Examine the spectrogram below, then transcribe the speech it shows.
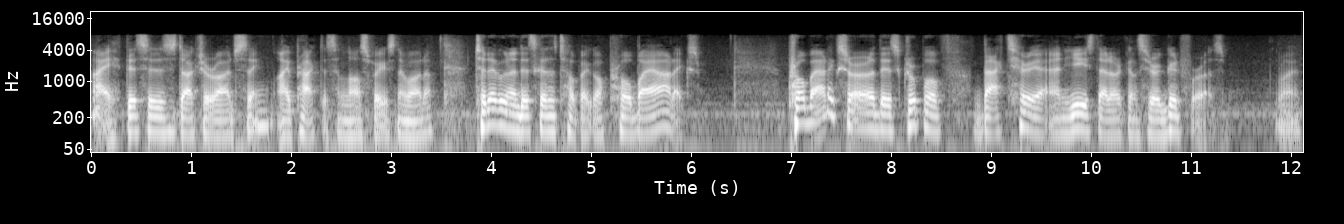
Hi, this is Dr. Raj Singh. I practice in Las Vegas, Nevada. Today we're going to discuss the topic of probiotics. Probiotics are this group of bacteria and yeast that are considered good for us. Right.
